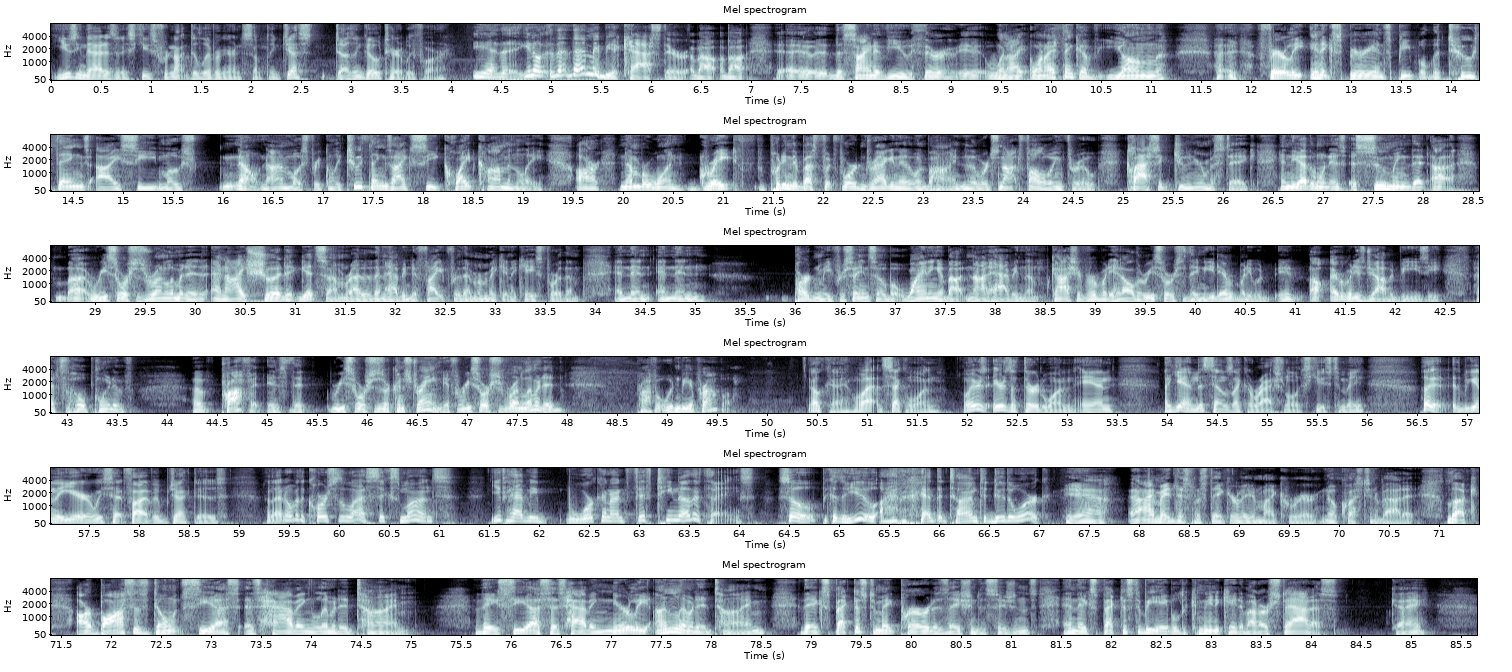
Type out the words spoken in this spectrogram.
using that as an excuse for not delivering on something just doesn't go terribly far. Yeah, the, you know that that may be a cast there about about uh, the sign of youth. There, uh, when I when I think of young, uh, fairly inexperienced people, the two things I see most no, not most frequently. Two things I see quite commonly are number one, great putting their best foot forward and dragging the other one behind. In other words, not following through. Classic junior mistake. And the other one is assuming that uh, uh, resources are unlimited and I should get some rather than having to fight for them or making a case for them. And then, and then, pardon me for saying so, but whining about not having them. Gosh, if everybody had all the resources they need, everybody would, it, everybody's job would be easy. That's the whole point of of profit is that resources are constrained. If resources were unlimited, profit wouldn't be a problem. Okay. Well, that second one. Well, here's here's a third one, and again, this sounds like a rational excuse to me. Look, at the beginning of the year, we set five objectives, and then over the course of the last six months, you've had me working on fifteen other things. So, because of you, I haven't had the time to do the work. Yeah. I made this mistake early in my career. No question about it. Look, our bosses don't see us as having limited time. They see us as having nearly unlimited time. They expect us to make prioritization decisions and they expect us to be able to communicate about our status. Okay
